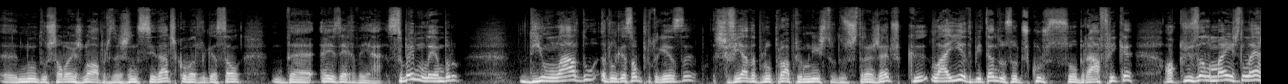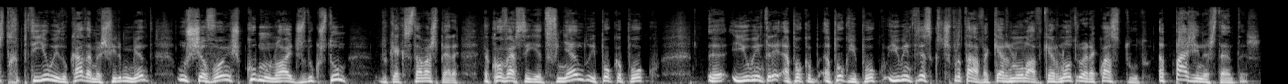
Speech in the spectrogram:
eh, num dos salões nobres das necessidades com a delegação da ex-RDA. Se bem me lembro, de um lado, a delegação portuguesa, chefiada pelo próprio Ministro dos Estrangeiros, que lá ia debitando o seu discurso sobre a África, ao que os alemães de leste repetiam, educada mas firmemente, os chavões comunoides do costume do que é que se estava à espera. A conversa ia definhando e pouco a pouco, eh, e o a, pouco, a pouco e pouco, e o interesse que despertava, quer num lado, quer no outro, era quase tudo. A páginas tantas,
